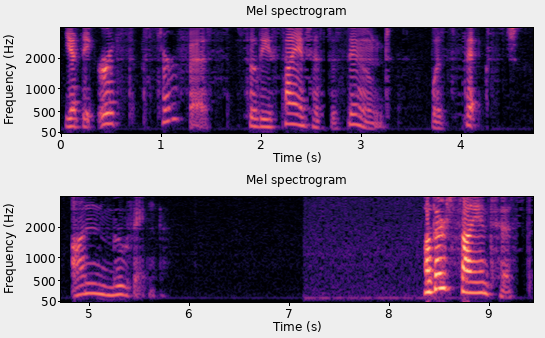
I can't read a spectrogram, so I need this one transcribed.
yet the Earth's surface, so these scientists assumed, was fixed, unmoving. Other scientists,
